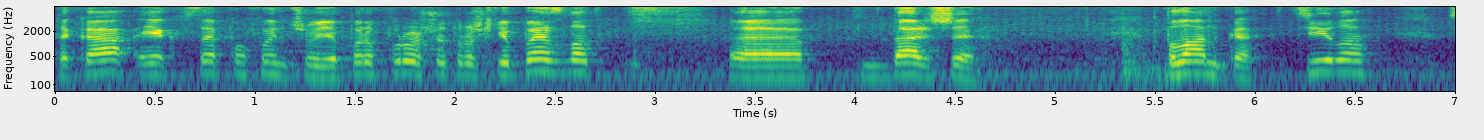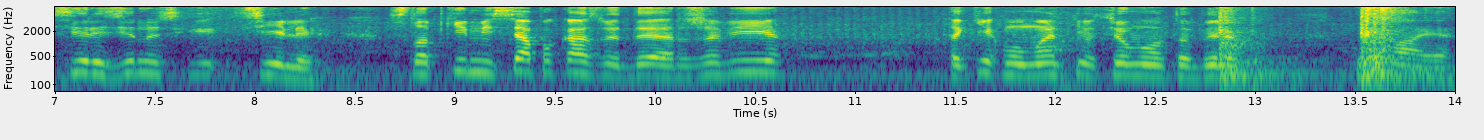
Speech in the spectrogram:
Така, як все по фенчу. Я перепрошую трошки безлад. Е, Далі. Планка ціла, всі резиночки цілі. Слабкі місця показують, де ржавіє. Таких моментів в цьому автомобілі немає.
